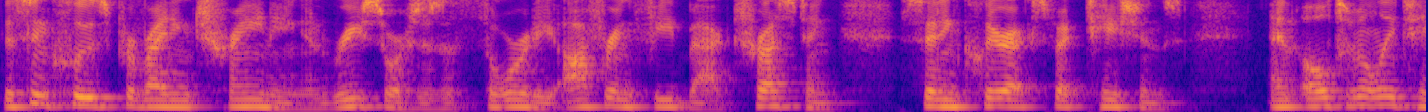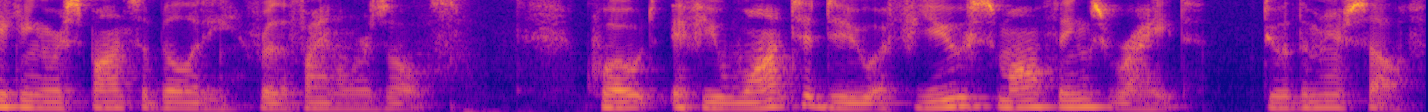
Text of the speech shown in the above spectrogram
This includes providing training and resources, authority, offering feedback, trusting, setting clear expectations, and ultimately taking responsibility for the final results. Quote, if you want to do a few small things right, do them yourself.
